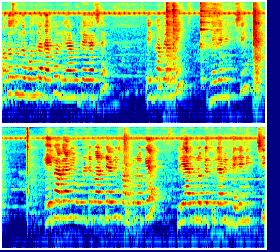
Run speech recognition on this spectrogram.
কত সুন্দর বন্ধুরা, দেখো লেয়ার উঠে গেছে। এইভাবে আমি ভেজে নিচ্ছি। এইভাবে আমি উল্টে পাল্টে আমি সবগুলোকে লেয়ারগুলোকে তুলে আমি ভেজে নিচ্ছি।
